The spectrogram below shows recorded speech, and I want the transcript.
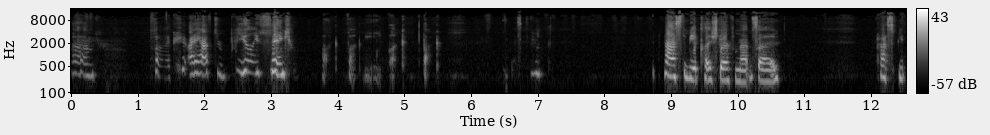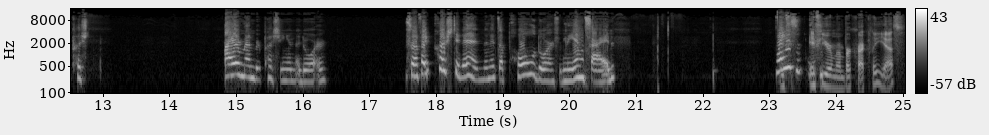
um fuck. I have to really think fuck, fuck me, fuck, fuck. It has to be a push door from outside. Has to be pushed I remember pushing in the door. So if I pushed it in, then it's a pole door from the inside. Why is it, if you remember correctly yes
